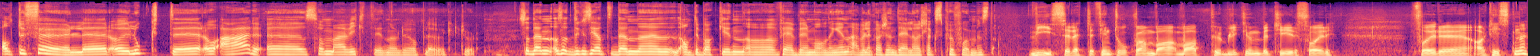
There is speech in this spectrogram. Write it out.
alt du føler og lukter og er, uh, som er viktig når du opplever kultur. Så den, altså, du kan si at den uh, antibac-en og febermålingen er vel kanskje en del av en slags performance. da. Viser dette Finn Tokvam, hva, hva, publikum betyr for, for artistene?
